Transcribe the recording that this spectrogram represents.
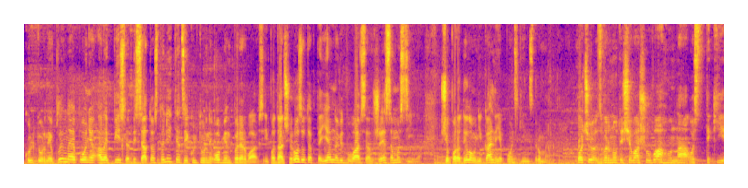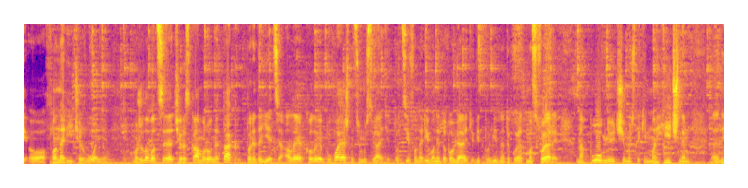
культурний вплив на Японію, але після 10 століття цей культурний обмін перервався, і подальший розвиток таємно відбувався вже самостійно, що породило унікальний японський інструмент. Хочу звернути ще вашу увагу на ось такі о, фонарі червоні. Можливо, це через камеру не так передається, але коли буваєш на цьому святі, то ці фонарі вони додають відповідно такої атмосфери, наповнюють чимось таким магічним е, не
